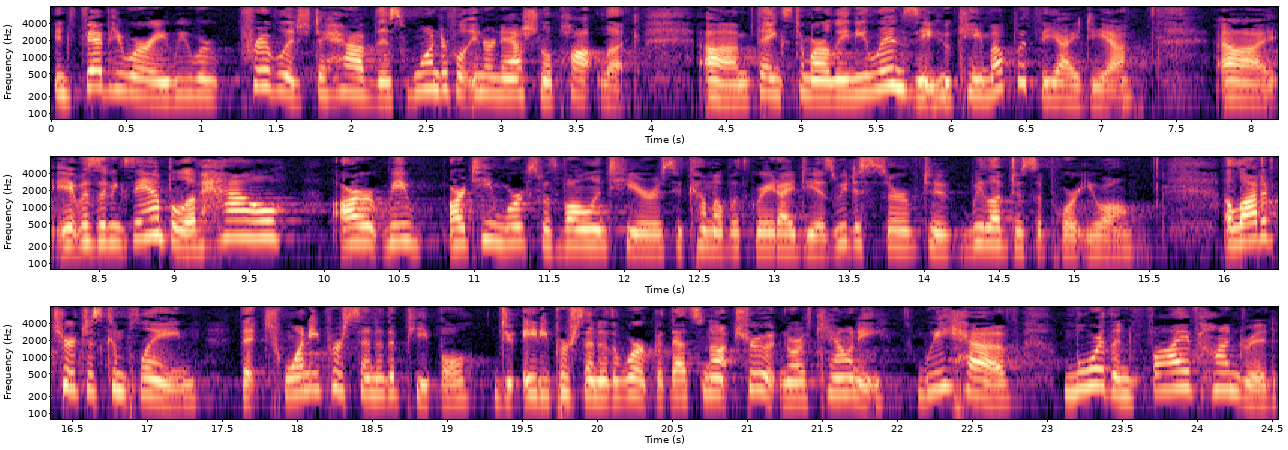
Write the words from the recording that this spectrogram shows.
In February, we were privileged to have this wonderful international potluck, um, thanks to Marlene Lindsay, who came up with the idea. Uh, it was an example of how Our, we, our team works with volunteers who come up with great ideas. We just serve to, we love to support you all. A lot of churches complain that 20% of the people do 80% of the work, but that's not true at North County. We have more than 500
